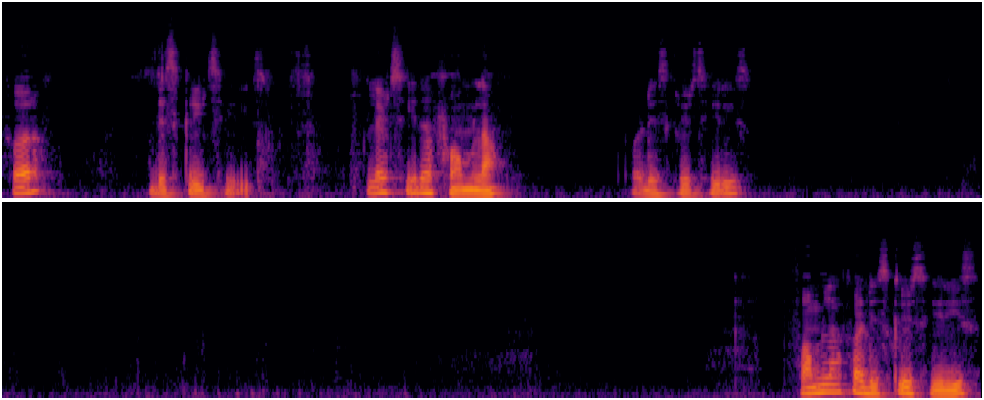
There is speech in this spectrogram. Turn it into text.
for discrete series? Let's see the formula for discrete series. Formula for discrete series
